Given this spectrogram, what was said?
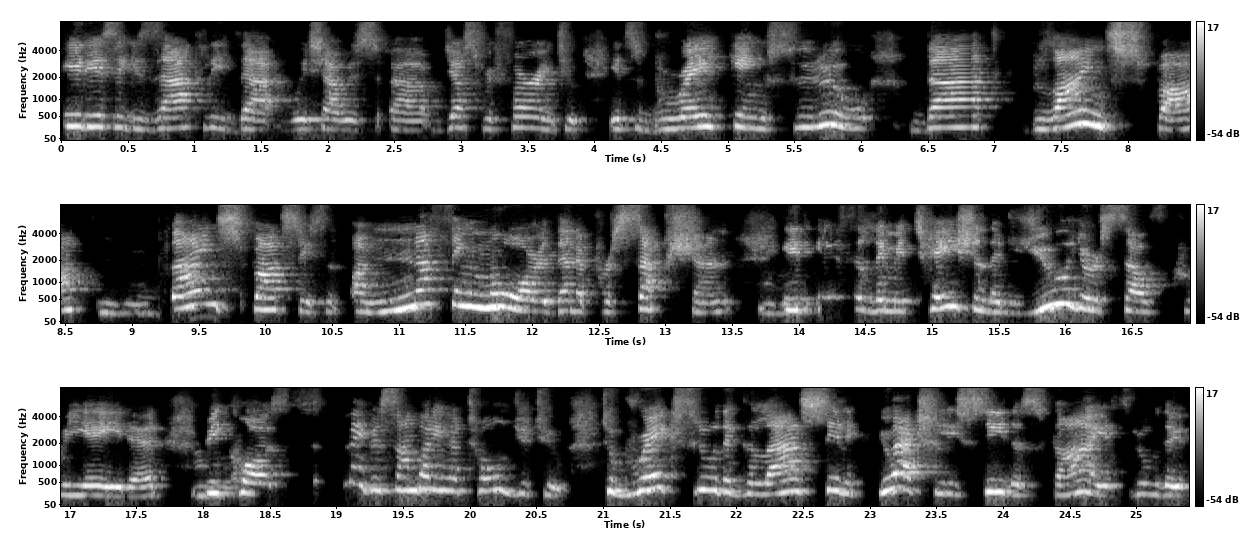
It is exactly that which I was uh, just referring to. It's breaking through that blind spot mm-hmm. blind spots is, are nothing more than a perception mm-hmm. it is a limitation that you yourself created mm-hmm. because maybe somebody had told you to to break through the glass ceiling you actually see the sky through the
